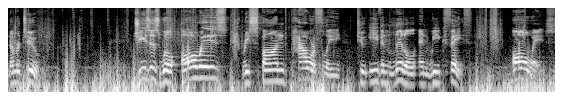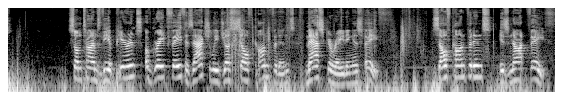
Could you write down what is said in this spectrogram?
Number two, Jesus will always respond powerfully to even little and weak faith. Always. Sometimes the appearance of great faith is actually just self confidence masquerading as faith. Self confidence is not faith.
